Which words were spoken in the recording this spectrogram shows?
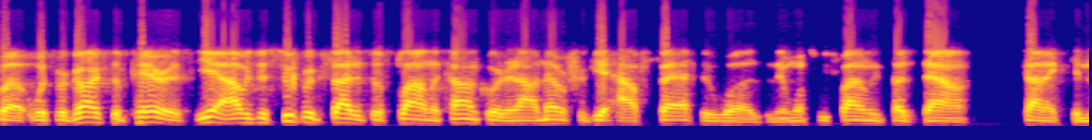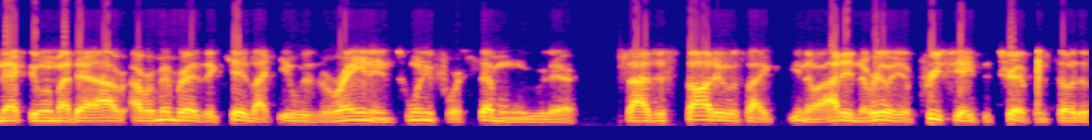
But with regards to Paris, yeah, I was just super excited to fly on the Concorde, and I'll never forget how fast it was. And then once we finally touched down, kind of connected with my dad, I, I remember as a kid, like it was raining 24 7 when we were there. So I just thought it was like, you know, I didn't really appreciate the trip. And so to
